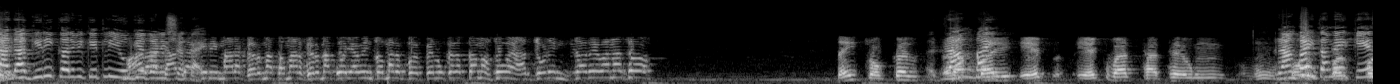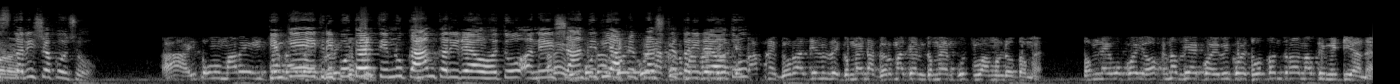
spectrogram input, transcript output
દાદાગીરી કરવી કેટલી યોગ્ય મારા ગણી શકાય? મારા ઘરમાં તમારા ઘરમાં કોઈ આવીને તમારે પેલું કરતામાં શું હાથ જોડીને ઊભા રહેવાના છો? નહીં ચોક્કસ. રામભાઈ. એક એક વાત સાથે હું હું રામભાઈ તમે કેસ કરી શકો છો. હા એ તો હું મારે કેમ કે એક રિપોર્ટર તેમનું કામ કરી રહ્યો હતો અને શાંતિથી આપણે પ્રશ્ન કરી રહ્યો હતો. આપણે ધોરાજી નથી ગમે ઘરમાં જઈને ગમે એમ પૂછવા માંડો તમે. તમને એવો કોઈ હક નથી આપ્યો એવી કોઈ સ્વતંત્ર નથી મીડિયાને.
